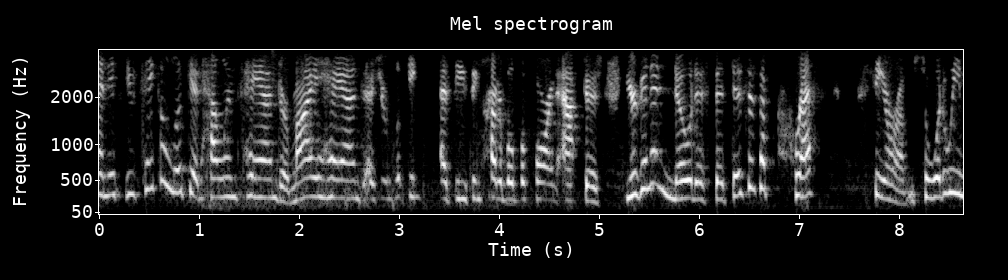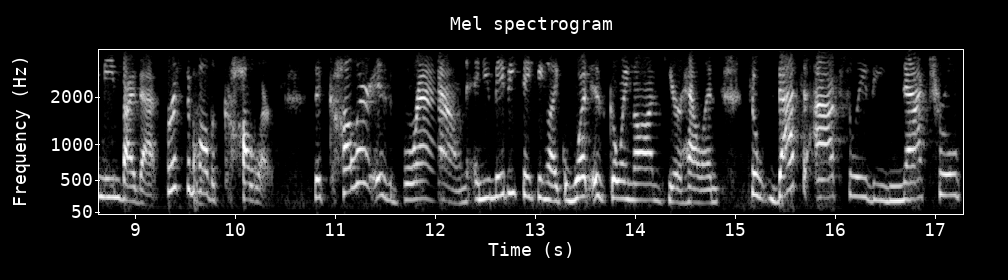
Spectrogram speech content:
and if you take a look at Helen's hand or my hand as you're looking at these incredible before and afters, you're going to notice that this is a pressed serum. So what do we mean by that? First of all, the color. The color is brown, and you may be thinking, like, what is going on here, Helen? So that's actually the natural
